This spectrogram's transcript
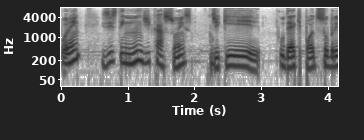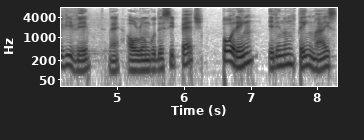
Porém, existem indicações de que o deck pode sobreviver né, ao longo desse patch, porém ele não tem mais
